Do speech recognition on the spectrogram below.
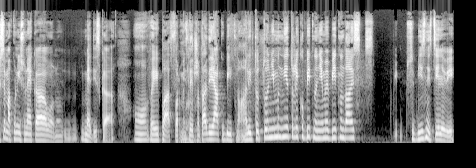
Sem ako nisu neka ono, medijska ovaj, platforma i slično. Tada je jako bitno. Ali to, to njima nije toliko bitno. Njima je bitno da li se biznis ciljevi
